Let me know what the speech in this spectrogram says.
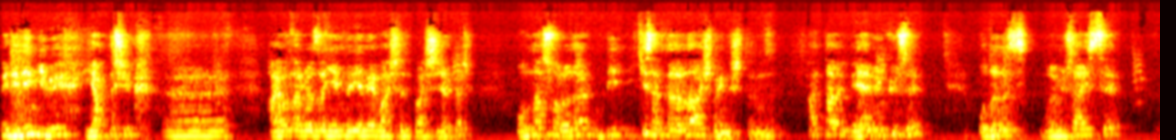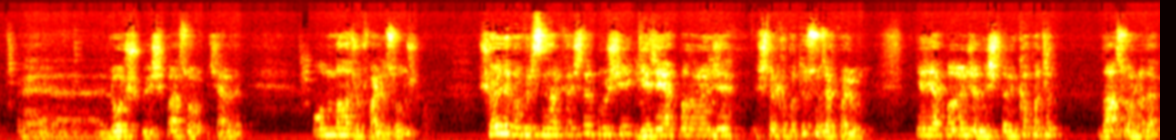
Ve dediğim gibi yaklaşık eee hayvanlar birazdan yemleri yemeye başladı, başlayacaklar. Ondan sonra da bir iki saat kadar da açmayın ışıklarınızı. Hatta eğer mümkünse odanız buna müsaitse eee loş bir ışık varsa içeride onun daha çok faydası olur. Şöyle yapabilirsiniz arkadaşlar. Bu işi gece yatmadan önce ışıkları kapatıyorsunuz akvaryumun. Gece yatmadan önce de ışıkları kapatıp daha sonra da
